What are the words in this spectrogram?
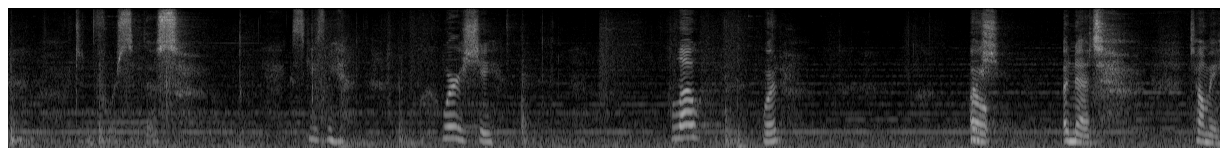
I didn't foresee this. Excuse me. Where is she? Hello? What? Where's Oh? Annette. Tell me,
